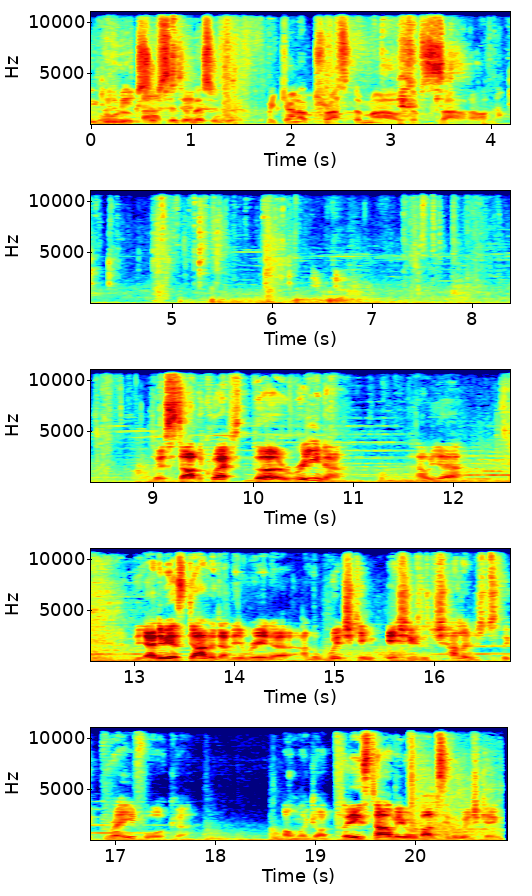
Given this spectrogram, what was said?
The we- Uruks have sent a messenger. We cannot trust the mouths of Sauron. Here we go. Let's start the quest. The arena. Hell yeah. The enemy has gathered at the arena, and the Witch King issues a challenge to the Grave Walker. Oh my god, please tell me we're about to see the Witch King.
